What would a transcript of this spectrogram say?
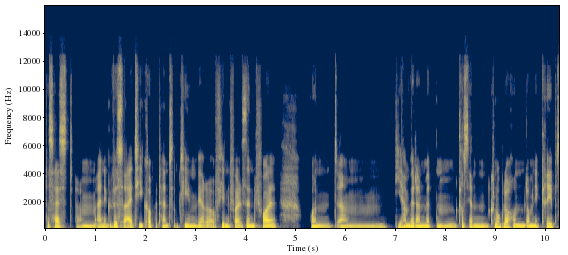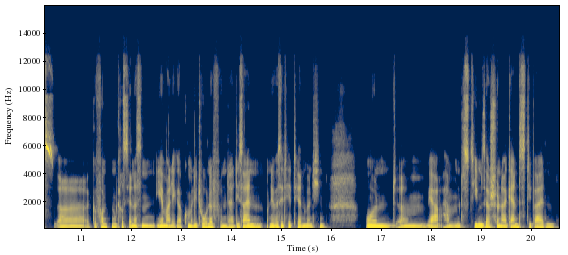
Das heißt, ähm, eine gewisse IT-Kompetenz im Team wäre auf jeden Fall sinnvoll. Und ähm, die haben wir dann mit Christian Knobloch und Dominik Krebs äh, gefunden. Christian ist ein ehemaliger Kommilitone von der Design-Universität hier in München und ähm, ja, haben das Team sehr schön ergänzt, die beiden.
